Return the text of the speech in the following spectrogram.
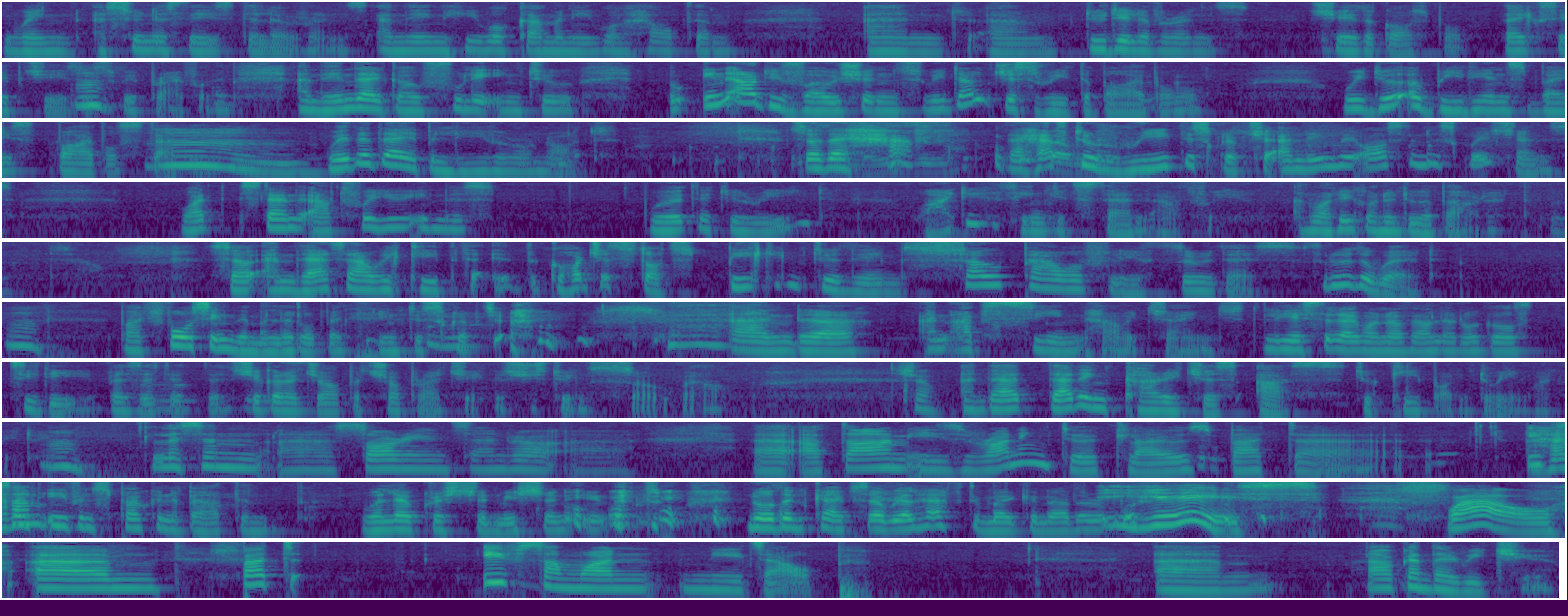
when, as soon as there is deliverance, and then He will come and He will help them and um, do deliverance, share the gospel. They accept Jesus. We pray for them, and then they go fully into. In our devotions, we don't just read the Bible. We do obedience-based Bible study, whether they're a believer or not. So they have they have to read the scripture, and then we ask them these questions: What stand out for you in this word that you read? Why do you think it stand out for you? And what are you going to do about it? So, and that's how we keep. The, the- God just starts speaking to them so powerfully through this, through the word, by forcing them a little bit into scripture. and uh, and I've seen how it changed. Yesterday, one of our little girls, CD, visited. the, she got a job at Shoprite Checkers. She's doing so well, Sure. and that that encourages us to keep on doing what we're doing. Mm. Listen, uh, Sarie, and Sandra, uh, uh, our time is running to a close, but uh, I haven't even spoken about the Willow Christian Mission in Northern Cape, so we'll have to make another. report. yes, wow. Um, but if someone needs help, um, how can they reach you?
